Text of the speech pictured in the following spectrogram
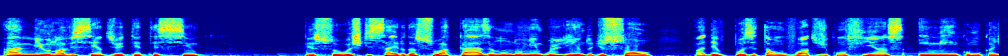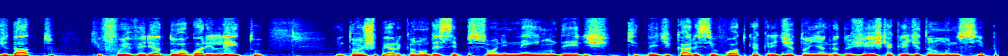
a 1985 pessoas que saíram da sua casa num domingo lindo de sol para depositar um voto de confiança em mim como candidato que fui vereador, agora eleito. Então eu espero que eu não decepcione nenhum deles que dedicaram esse voto, que acreditam em Angra dos Reis, que acreditam no município.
